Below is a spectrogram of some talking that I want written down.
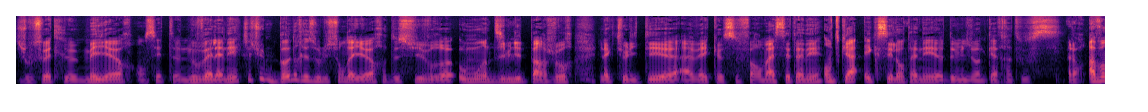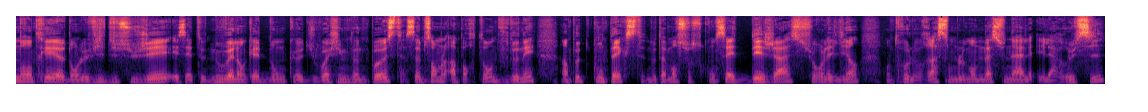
Je vous souhaite le meilleur en cette nouvelle année. C'est une bonne résolution d'ailleurs de suivre au moins 10 minutes par jour l'actualité euh, avec ce format cette année. En tout cas, excellente année 2024 euh, à tous. Alors, avant de rentrer euh, dans le vif du sujet et cette nouvelle enquête donc du Washington Post, ça me semble important de vous donner un peu de contexte, notamment sur ce qu'on sait déjà sur les liens entre le Rassemblement national et la Russie,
